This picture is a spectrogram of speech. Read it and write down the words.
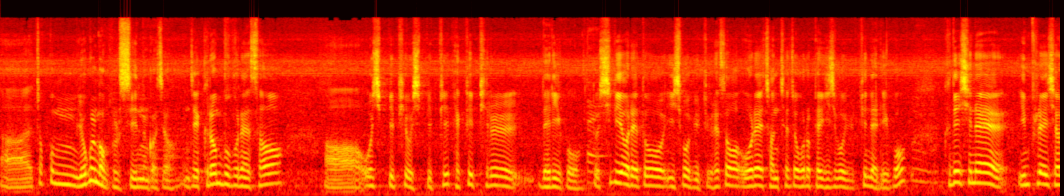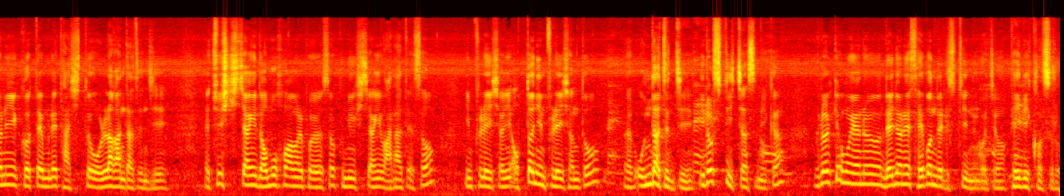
어, 조금 욕을 먹을 수 있는 거죠. 이제 그런 부분에서 어, 50bp, 50bp, 100bp를 내리고 네. 또 12월에도 25bp 그래서 올해 전체적으로 125bp 내리고 음. 그 대신에 인플레이션이 그것 때문에 다시 또 올라간다든지 주식시장이 너무 호황을 보여서 금융시장이 완화돼서 인플레이션이 없던 인플레이션도 네. 어, 온다든지 네. 이럴 수도 있지 않습니까? 어. 그럴 경우에는 내년에 세 번 내릴 수도 있는 거죠. 어허, 네. 베이비 컷으로.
